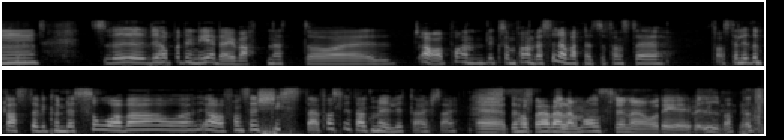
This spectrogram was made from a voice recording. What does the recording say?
Mm, så vi, vi hoppade ner där i vattnet och ja, på, liksom på andra sidan vattnet så fanns det fanns det en liten plats där vi kunde sova och ja, fanns en kista, det fanns lite allt möjligt där. Så här. Eh, det hoppar över alla monstren och det är i vattnet.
